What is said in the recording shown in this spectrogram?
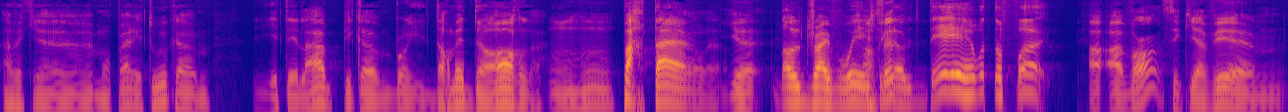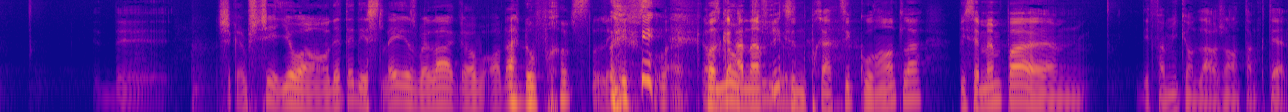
avec euh, mon père et tout comme il était là puis comme bro il dormait dehors là Mhm. par terre là. Yeah. dans le driveway. J'étais comme, damn, what the fuck? Avant, c'est qu'il y avait. euh, Je suis comme, shit, yo, on était des slaves, mais là, comme, on a nos propres slaves. là, Parce qu'en Afrique, c'est une pratique courante, là. Puis c'est même pas euh, des familles qui ont de l'argent en tant que tel.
